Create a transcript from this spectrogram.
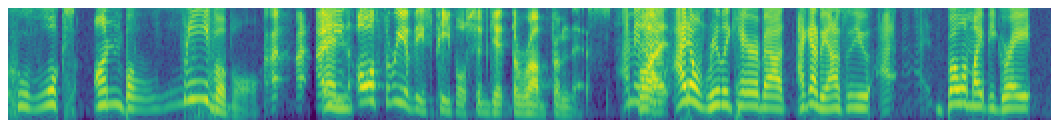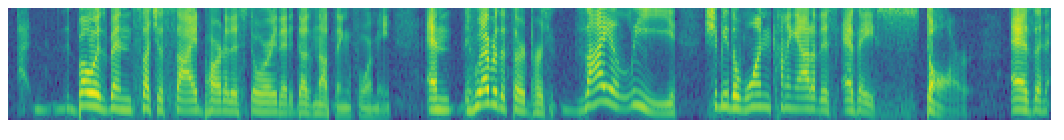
who looks unbelievable. I, I, I mean, and- all three of these people should get the rub from this. I mean, I, but I don't really care about. I got to be honest with you. I, I, Boa might be great. I, Boa's been such a side part of this story that it does nothing for me. And whoever the third person, Xia Li should be the one coming out of this as a star, as an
